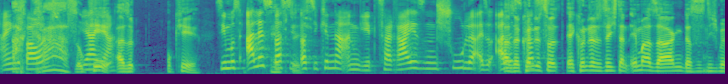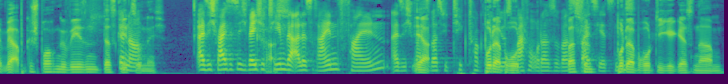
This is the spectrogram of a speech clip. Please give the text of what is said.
eingebaut. Ach, krass, okay. Ja, ja. Also, okay. Sie muss alles, was, Heftig. was die Kinder angeht, verreisen, Schule, also alles, Also er könnte, was, er könnte sich dann immer sagen, das ist nicht mit mir abgesprochen gewesen, das geht Genau. so nicht. Also ich weiß jetzt nicht, welche Krass. Themen da alles reinfallen. Also ich weiß Ja. was wie TikTok-Videos machen oder sowas, Was weiß ich jetzt nicht. Butterbrot die gegessen haben.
